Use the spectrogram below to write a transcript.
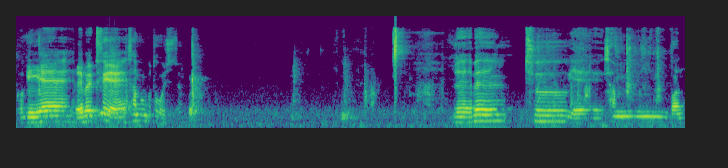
거기에 레벨 2에 3번부터 보시죠. 레벨 2의 3번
